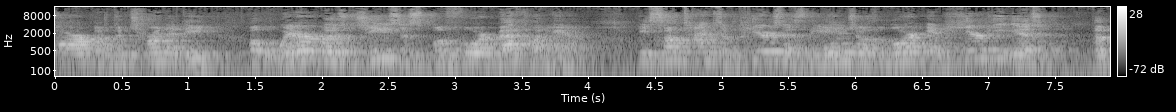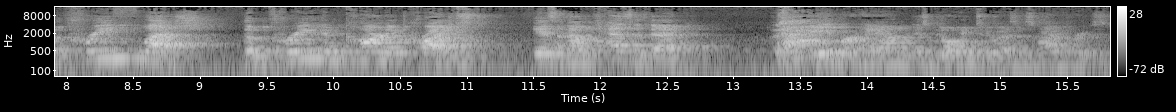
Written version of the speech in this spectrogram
part of the Trinity. But where was Jesus before Bethlehem? He sometimes appears as the angel of the Lord, and here he is, the pre flesh, the pre incarnate Christ is Melchizedek that Abraham is going to as his high priest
